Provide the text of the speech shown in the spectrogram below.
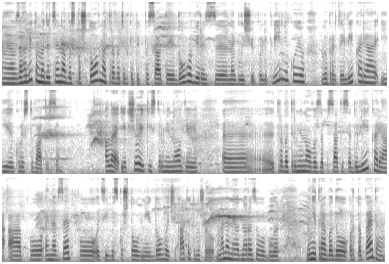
Е, Взагалі-то медицина безкоштовна, треба тільки підписати договір з найближчою поліклінікою, вибрати лікаря і користуватися. Але якщо якісь термінові треба терміново записатися до лікаря, а по НФЗ, по оцій безкоштовній довго чекати, тому що в мене неодноразово було. Мені треба до ортопеда,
